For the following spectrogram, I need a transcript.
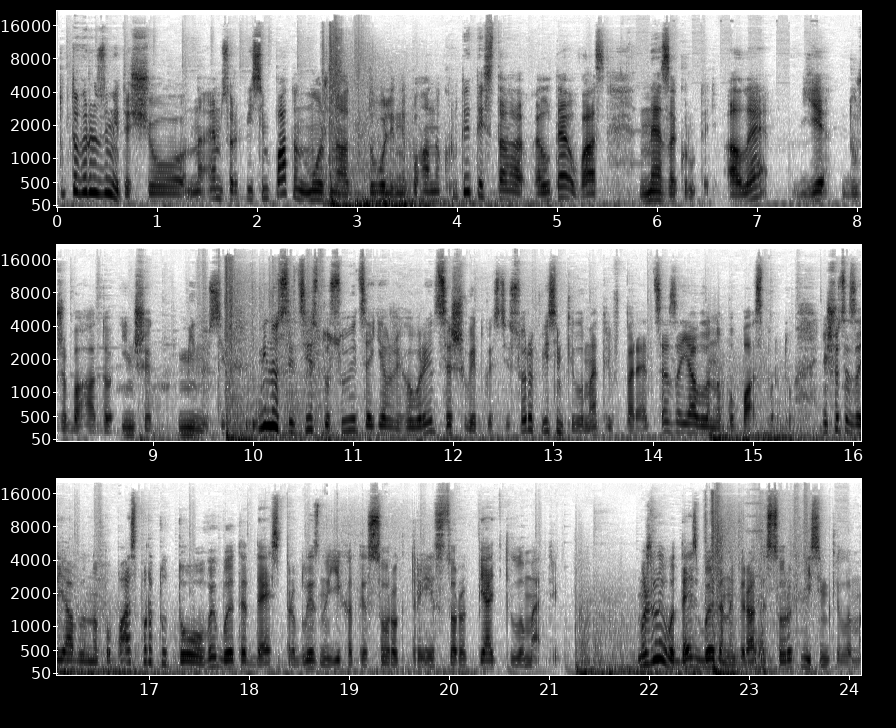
Тобто ви розумієте, що на М48 Patton можна доволі непогано крутитись, та ЛТ у вас не закрутить. Але є дуже багато інших мінусів. Мінуси ці стосуються, як я вже говорив, це швидкості. 48 км вперед. Це заявлено по паспорту. Якщо це заявлено по паспорту, то ви будете десь приблизно їхати 43-45 км. Можливо, десь будете набирати 48 км,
